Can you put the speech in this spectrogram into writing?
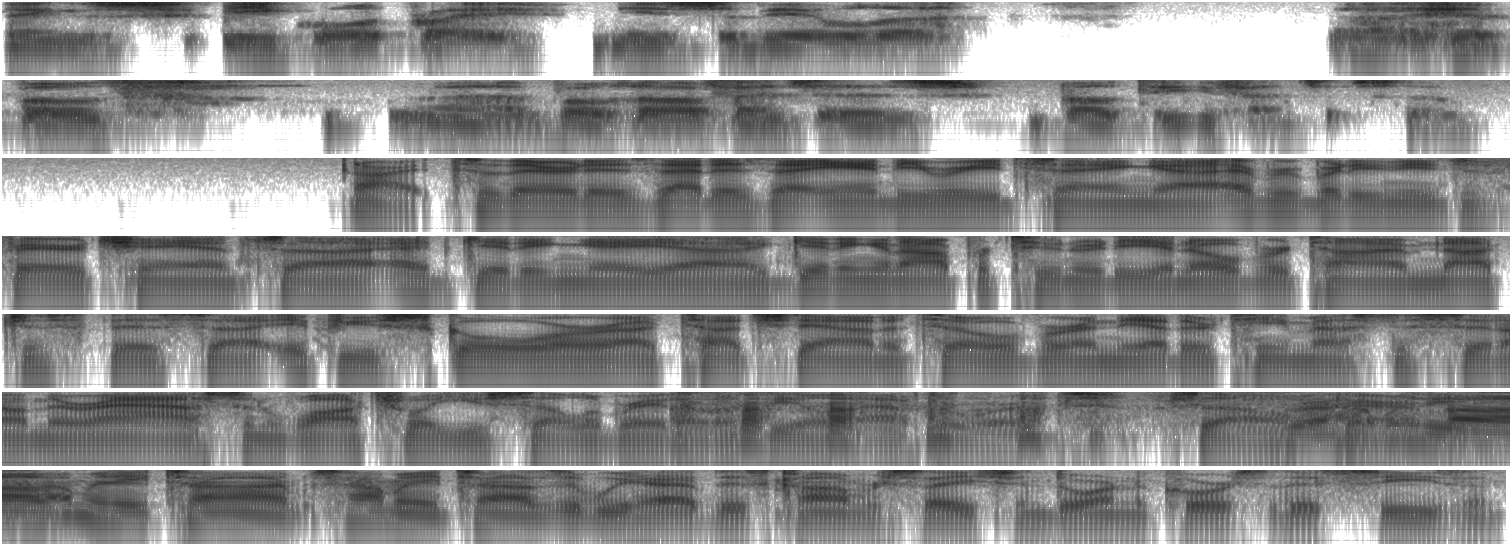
things equal? It probably needs to be able to uh, hit both uh, both offenses, both defenses. So. All right, so there it is. That is uh, Andy Reid saying uh, everybody needs a fair chance uh, at getting a uh, getting an opportunity in overtime, not just this. Uh, if you score a touchdown, it's over, and the other team has to sit on their ass and watch while you celebrate on the field afterwards. So, how many Um, how many times how many times did we have this conversation during the course of this season?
